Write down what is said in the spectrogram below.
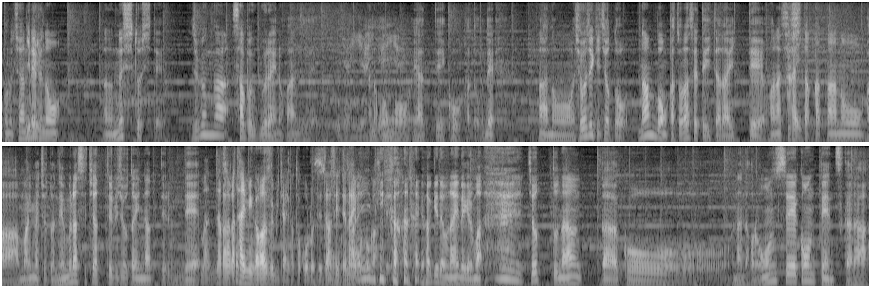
このチャンネルのあの主として自分がサブぐらいの感じであの今後やっていこうかと。であの正直ちょっと何本か撮らせていただいてお話しした方のが、まあ、今ちょっと眠らせちゃってる状態になってるんで、まあ、なかなかタイミング合わずみたいなところで出せてないものがあってそうタイミングが合わないわけでもないんだけど、まあ、ちょっとなんかこうなんだこの音声コンテンツから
